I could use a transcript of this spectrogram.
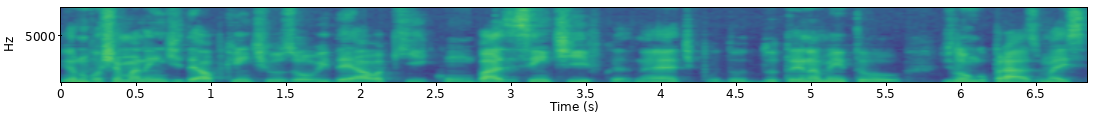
eu não vou chamar nem de ideal porque a gente usou o ideal aqui com base científica, né? Tipo do, do treinamento de longo prazo, mas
